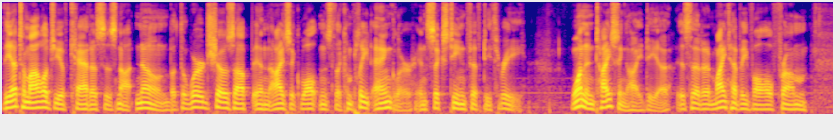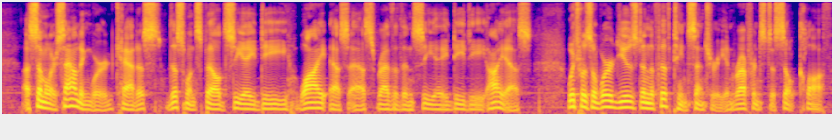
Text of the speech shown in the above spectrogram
The etymology of caddis is not known, but the word shows up in Izaak Walton's The Complete Angler in 1653. One enticing idea is that it might have evolved from a similar sounding word, caddis, this one spelled C A D Y S S rather than C A D D I S, which was a word used in the 15th century in reference to silk cloth.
